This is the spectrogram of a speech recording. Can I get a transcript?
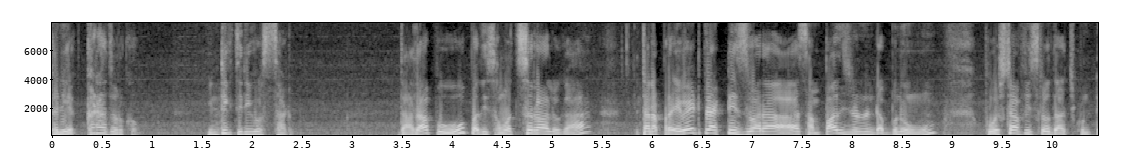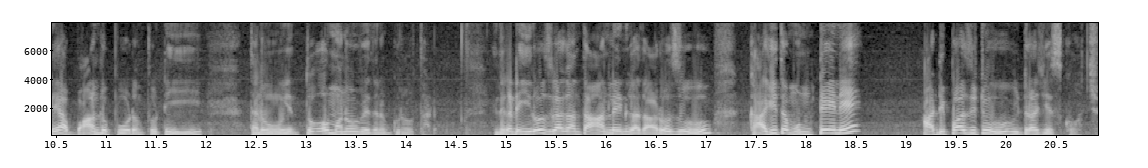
కానీ ఎక్కడా దొరకవు. ఇంటికి తిరిగి వస్తాడు. దాదాపు పది సంవత్సరాలుగా తన ప్రైవేట్ ప్రాక్టీస్ ద్వారా సంపాదించిన డబ్బును పోస్ట్ ఆఫీస్లో దాచుకుంటే ఆ బాండ్లు పోవడంతో తను ఎంతో మనోవేదనకు గురవుతాడు. ఎందుకంటే ఈ రోజులాగా అంతా ఆన్లైన్ కాదు. ఆ రోజు కాగితం ఉంటేనే ఆ డిపాజిటు విత్డ్రా చేసుకోవచ్చు.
